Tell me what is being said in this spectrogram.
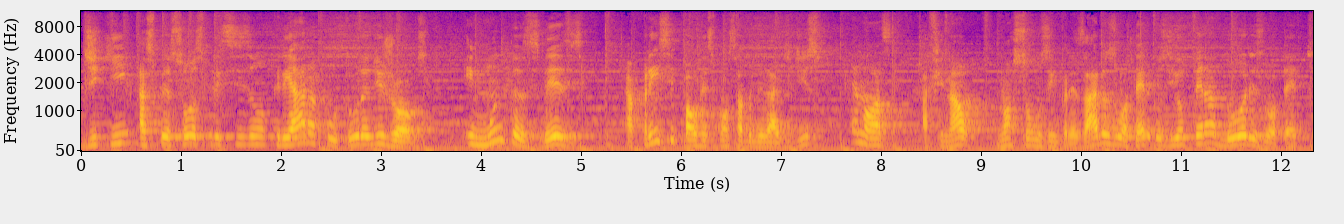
De que as pessoas precisam criar a cultura de jogos e muitas vezes a principal responsabilidade disso é nossa. Afinal, nós somos empresários lotéricos e operadores lotéricos.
